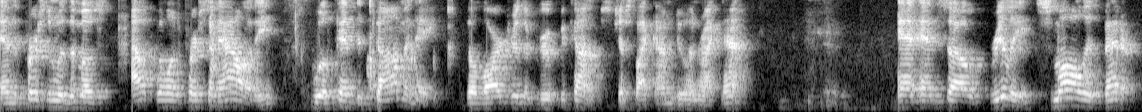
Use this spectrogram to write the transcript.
And the person with the most outgoing personality will tend to dominate the larger the group becomes, just like I'm doing right now. And, and so, really, small is better.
